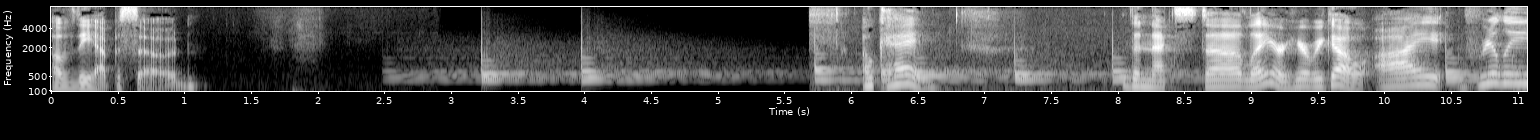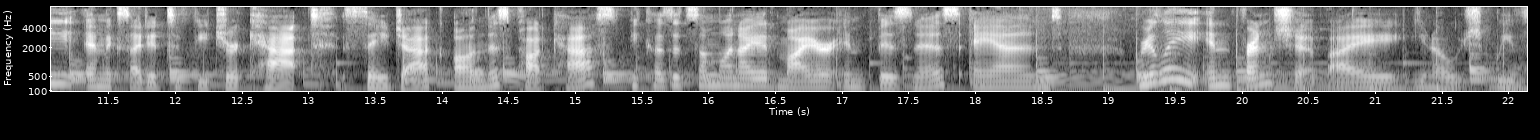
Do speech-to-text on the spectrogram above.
of the episode. Okay, the next uh, layer. Here we go. I really am excited to feature Kat Sajak on this podcast because it's someone I admire in business and really in friendship. I, you know, we've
